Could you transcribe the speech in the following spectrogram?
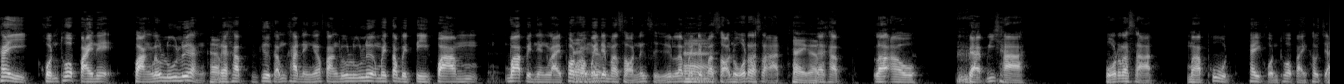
ให้คนทั่วไปเนี่ย ฟังแล้วรู้เรื่องครับนะครับคือสำคัญอย่างเงี้ยฟังแล้วรู้เรื่องไม่ต้องไปตีความว่าเป็นอย่างไร เพราะใช่เราครับไม่ได้มาสอนหนังสือเราไม่ได้อ่ามมาสอนโหราศาสตร์ใช่ครับนะครับ เราเอาแบบวิชาโหราศาสตร์มาพูดให้คนทั่วไปเข้าใจ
